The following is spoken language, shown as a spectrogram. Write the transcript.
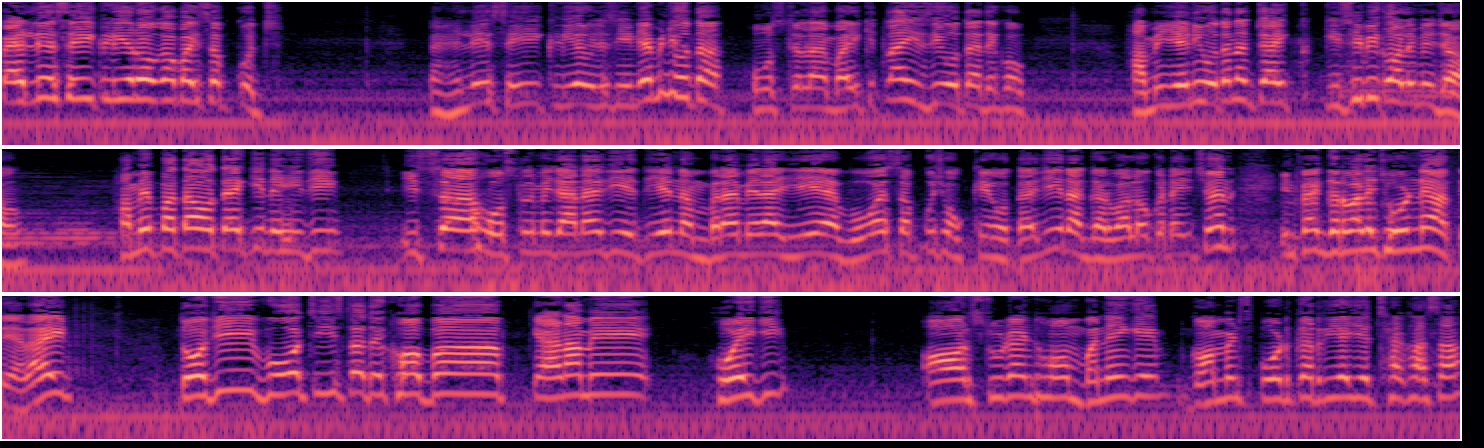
पहले से ही क्लियर होगा भाई सब कुछ। पहले से ही क्लियर हो, जैसे इंडिया में नहीं होता हॉस्टल है भाई, कितना इजी होता है, देखो। हमें ये नहीं होता ना, चाहे किसी भी कॉलेज में जाओ, हमें पता होता है कि नहीं जी, इस हॉस्टल में जाना है जी, ये नंबर है मेरा, ये है, वो है, सब कुछ ओके होता है जी, ना घर वालों का टेंशन इनफैक्ट घर वाले छोड़ने आते हैं राइट तो जी, वो चीज़ तो देखो अब कैनेडा में होएगी, और स्टूडेंट होम बनेंगे गवर्नमेंट सपोर्ट कर रही है ये अच्छा खासा,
